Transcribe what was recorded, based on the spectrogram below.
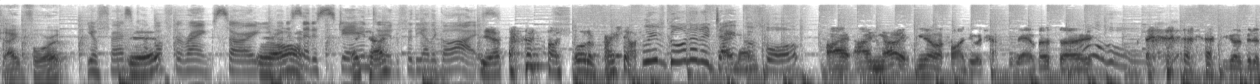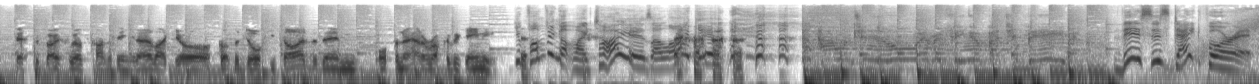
date for it. Your first Yeah. cab off the rank, so you got to set a standard Okay. for the other guys. Yeah, a lot of pressure. We've gone on a date know. before. I, I know. You know, I find you attractive, Amber. So Oh. you got a bit of best of both worlds kind of thing. You know, like you've got the dorky side, but then also know how to rock a bikini. You're pumping up my tyres. I like it. This is Date For It.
